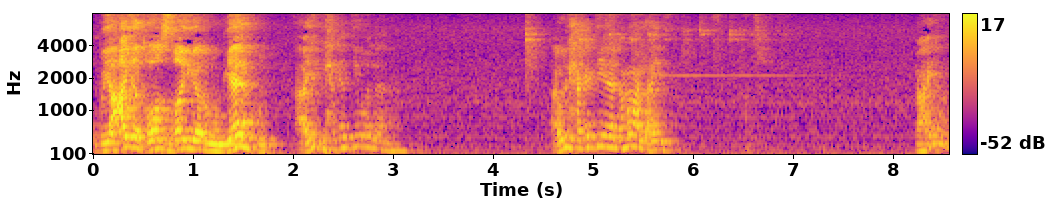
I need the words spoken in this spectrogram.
وبيعيط وهو صغير وبياكل. عيب الحاجات دي ولا؟ أقول الحاجات دي يا جماعة ولا عيب؟ معايا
